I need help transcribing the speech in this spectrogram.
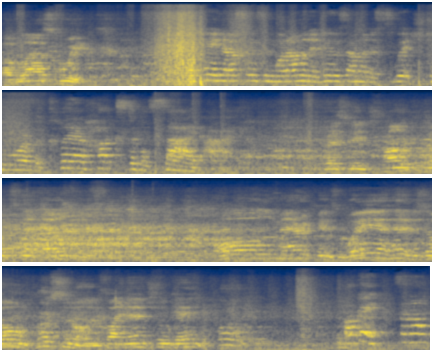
of last week. Okay, now, Susan, what I'm going to do is I'm going to switch to more of a Claire Huxtable side eye. President Trump puts the health of all Americans way ahead of his own personal and financial gain. Okay, so now,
